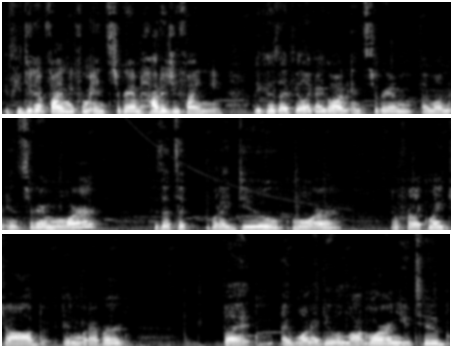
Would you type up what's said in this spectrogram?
if you didn't find me from Instagram, how did you find me? Because I feel like I go on Instagram, I'm on Instagram more because that's like what I do more and for like my job and whatever. But I want to do a lot more on YouTube.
